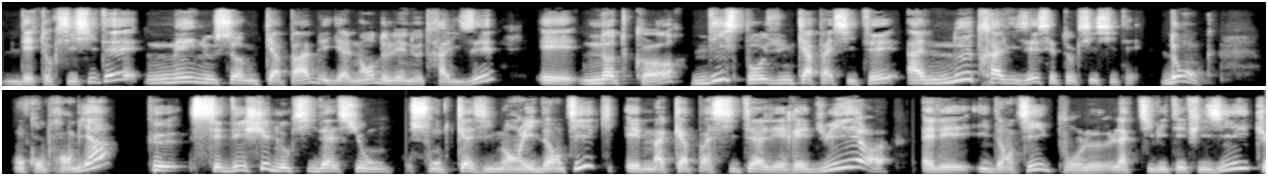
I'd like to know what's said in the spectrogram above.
des toxicités, mais nous sommes capables également de les neutraliser et notre corps dispose d'une capacité à neutraliser ces toxicités. Donc, on comprend bien que ces déchets de l'oxydation sont quasiment identiques et ma capacité à les réduire, elle est identique pour l'activité physique,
